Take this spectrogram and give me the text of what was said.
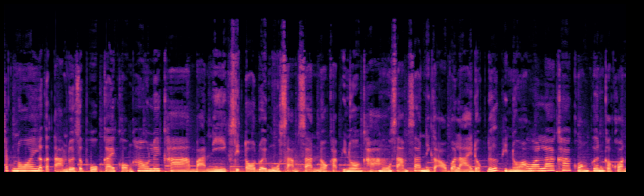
จักน้อย แล้วก็ตามด้วยสะโพกไก่ของเฮาเลยค่ะ บานนี้สิต่อด้วยหมูสามสั้นเนาะค่ะพี่น้องคะหมูสามสั้นนี่ก็เอาบ่หลายดอกเด้อพี่น้องเพราะว่าราคาของเพิ่นก็ค่อน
